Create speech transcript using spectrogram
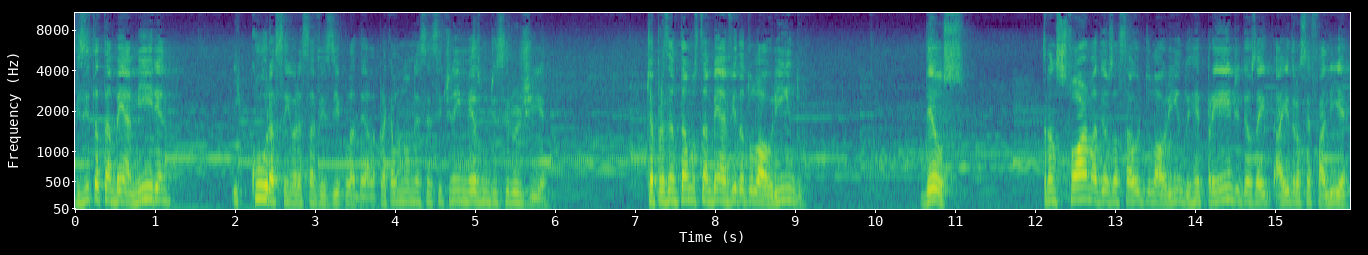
Visita também a Miriam e cura, Senhor, essa vesícula dela, para que ela não necessite nem mesmo de cirurgia. Te apresentamos também a vida do Laurindo. Deus, transforma, Deus, a saúde do Laurindo e repreende, Deus, a hidrocefalia.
